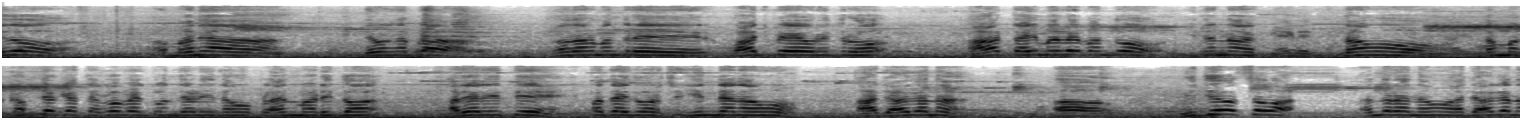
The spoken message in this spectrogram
ಇದು ಮಾನ್ಯ ದಿವಂಗತ ಪ್ರಧಾನಮಂತ್ರಿ ವಾಜಪೇಯಿ ಅವರಿದ್ದರು ಆ ಟೈಮಲ್ಲೇ ಬಂದು ಇದನ್ನು ನಾವು ನಮ್ಮ ಕಬ್ಜಕ್ಕೆ ತಗೋಬೇಕು ಅಂತೇಳಿ ನಾವು ಪ್ಲ್ಯಾನ್ ಮಾಡಿದ್ದು. ಅದೇ ರೀತಿ ಇಪ್ಪತ್ತೈದು ವರ್ಷ ಹಿಂದೆ ನಾವು ಆ ಜಾಗನ ವಿಜಯೋತ್ಸವ ಅಂದರೆ ನಾವು ಆ ಜಾಗನ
